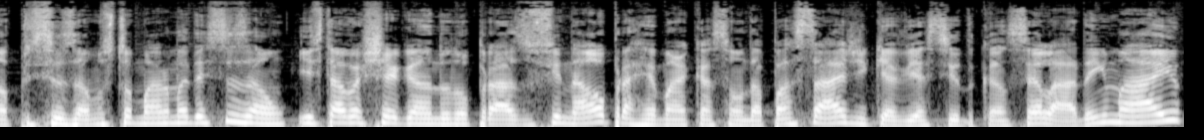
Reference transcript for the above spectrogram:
ó, precisamos tomar uma decisão. E estava chegando no prazo final para a remarcação da passagem, que havia sido cancelada em maio,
